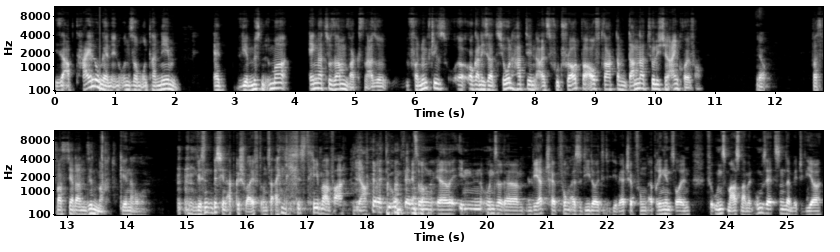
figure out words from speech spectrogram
diese Abteilungen in unserem Unternehmen, äh, wir müssen immer enger zusammenwachsen. Also eine vernünftige äh, Organisation hat den als Food Fraud Beauftragten dann natürlich den Einkäufer. Ja. Was, was ja dann Sinn macht. Genau. Wir sind ein bisschen abgeschweift. Unser eigentliches Thema war ja. die Umsetzung genau. Äh, in unserer Wertschöpfung, also die Leute, die die Wertschöpfung erbringen sollen, für uns Maßnahmen umsetzen, damit wir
